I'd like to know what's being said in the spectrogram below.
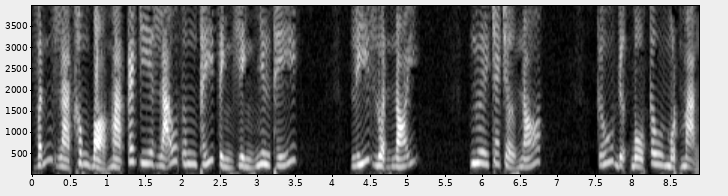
Vẫn là không bỏ mà cái kia lão ưng thấy tình hình như thế. Lý luận nói. Ngươi che chở nó. Cứu được bồ câu một mạng.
